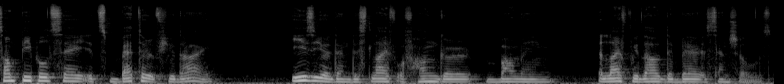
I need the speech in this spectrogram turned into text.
Some people say it's better if you die, easier than this life of hunger, bombing, a life without the bare essentials.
